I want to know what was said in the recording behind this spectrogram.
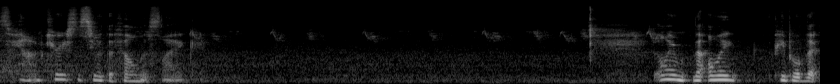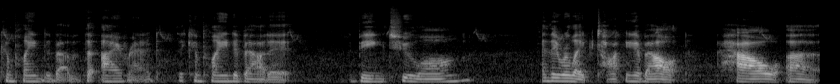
so yeah i'm curious to see what the film is like. The only the only people that complained about it that i read that complained about it being too long and they were like talking about how uh,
